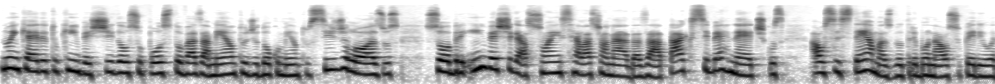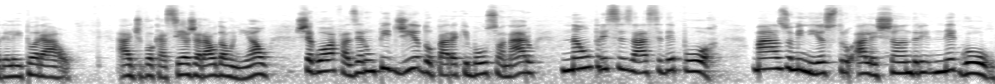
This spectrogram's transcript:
no inquérito que investiga o suposto vazamento de documentos sigilosos sobre investigações relacionadas a ataques cibernéticos aos sistemas do Tribunal Superior Eleitoral. A Advocacia Geral da União chegou a fazer um pedido para que Bolsonaro não precisasse depor, mas o ministro Alexandre negou.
